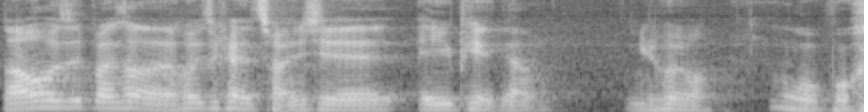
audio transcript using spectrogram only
然后或是班上的人会就开始传一些 A 片这样，你会吗？我不会，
